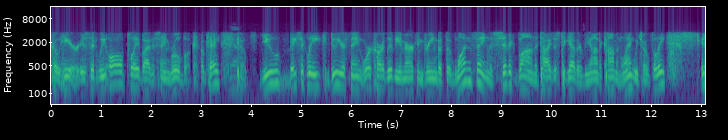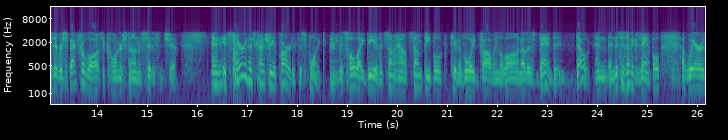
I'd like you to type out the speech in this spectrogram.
cohere, is that we all play by the same rule book, okay? Yeah. You know, you basically can do your thing, work hard, live the American dream, but the one thing, the civic bond that ties us together beyond a common language, hopefully, is that respect for law is the cornerstone of citizenship. And it's tearing this country apart at this point. this whole idea that somehow some people can avoid following the law and others don't. And and this is an example of where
